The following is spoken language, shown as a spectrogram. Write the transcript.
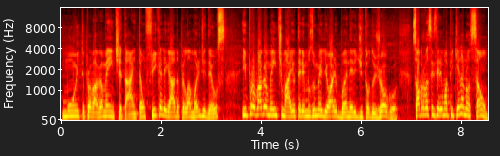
muito provavelmente, tá? Então fica ligado, pelo amor de Deus. E provavelmente maio teremos o melhor banner de todo o jogo. Só pra vocês terem uma pequena noção,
